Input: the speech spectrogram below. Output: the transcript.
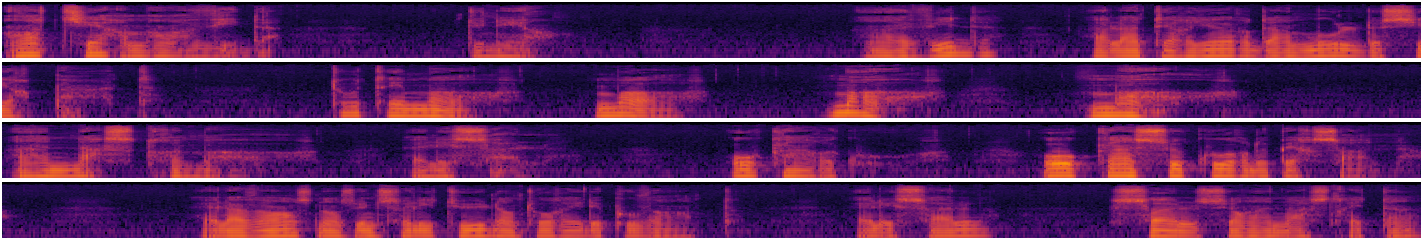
entièrement vide du néant. Un vide à l'intérieur d'un moule de cire peinte. Tout est mort, mort, mort, mort. Un astre mort. Elle est seule. Aucun recours, aucun secours de personne. Elle avance dans une solitude entourée d'épouvante. Elle est seule, seule sur un astre éteint.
